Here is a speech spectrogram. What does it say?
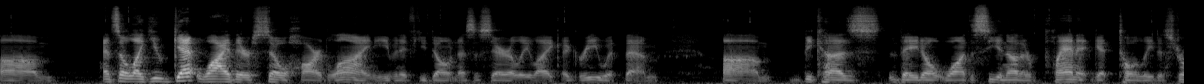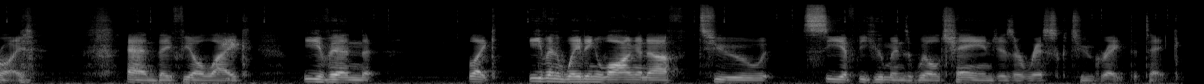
Um and so like you get why they're so hard line even if you don't necessarily like agree with them um because they don't want to see another planet get totally destroyed. and they feel like even like even waiting long enough to see if the humans will change is a risk too great to take.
